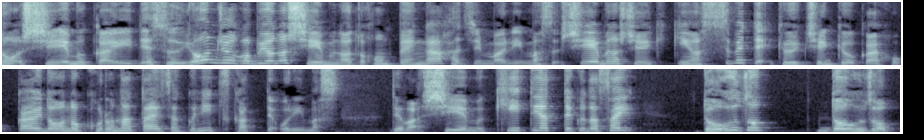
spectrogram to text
の CM 会です。45秒の CM の後本編が始まります。CM の収益金はすべて教育支援協会北海道のコロナ対策に使っております。では CM 聞いてやってください。どうぞ、どうぞ。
